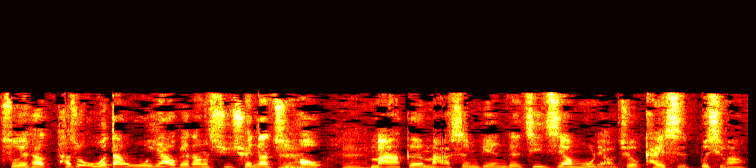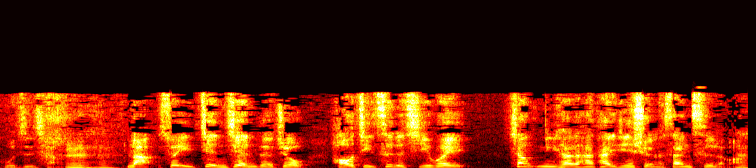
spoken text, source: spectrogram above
所以他他说我当乌鸦，我不要当许雀，那之后马跟马身边的机要幕僚就开始不喜欢胡志强，嗯嗯，那所以渐渐的就好几次的机会，像你看他他已经选了三次了嘛。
